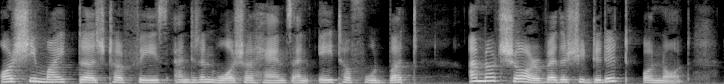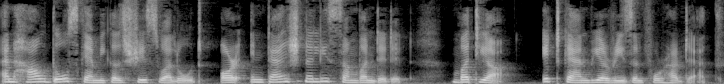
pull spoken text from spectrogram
or she might touched her face and didn't wash her hands and ate her food, but I'm not sure whether she did it or not, and how those chemicals she swallowed, or intentionally someone did it. But yeah, it can be a reason for her death.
